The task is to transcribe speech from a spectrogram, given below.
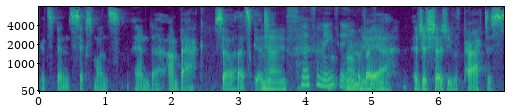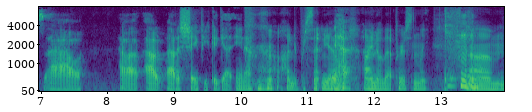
it's been six months and uh, i'm back so that's good Nice. That's amazing. Um, but yeah, it just shows you with practice how how out out of shape you could get. You know. hundred percent. Yeah, Yeah. I know that personally. um,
